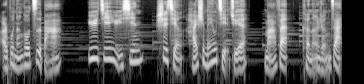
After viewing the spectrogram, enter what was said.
而不能够自拔，淤积于心，事情还是没有解决。麻烦可能仍在，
